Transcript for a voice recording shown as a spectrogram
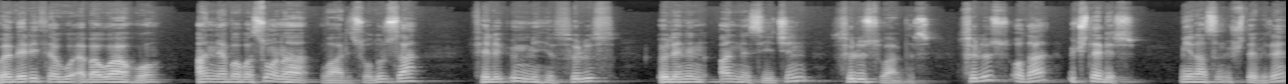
ve verisehu ebevahu anne babası ona varis olursa feli ümmihi sülüs ölenin annesi için sülüs vardır. Sülüs o da üçte bir. Mirasın üçte biri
